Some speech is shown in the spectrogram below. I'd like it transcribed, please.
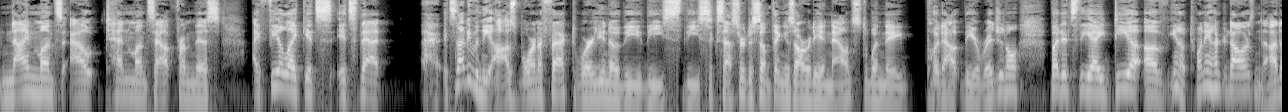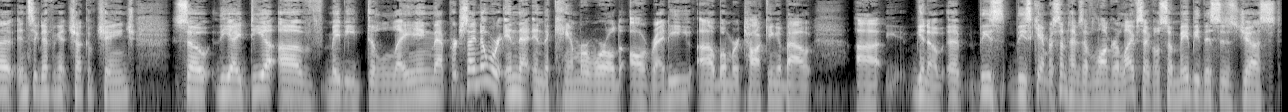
nine months out, 10 months out from this, I feel like it's, it's that it's not even the Osborne effect where, you know, the, the, the successor to something is already announced when they put out the original, but it's the idea of, you know, $2,000, not an insignificant chunk of change. So the idea of maybe delaying that purchase. I know we're in that in the camera world already, uh, when we're talking about, uh, you know, uh, these, these cameras sometimes have longer life cycles. So maybe this is just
